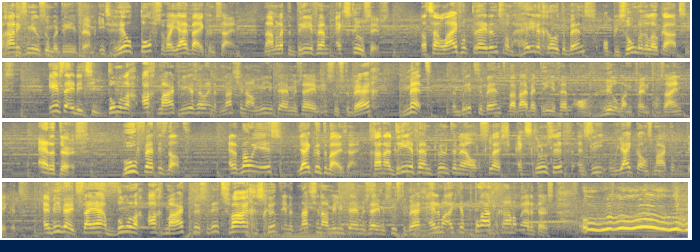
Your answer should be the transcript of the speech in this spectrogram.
We gaan iets nieuws doen met 3FM. Iets heel tofs waar jij bij kunt zijn. Namelijk de 3FM Exclusives. Dat zijn live optredens van hele grote bands op bijzondere locaties. Eerste editie, donderdag 8 maart, hier zo in het Nationaal Militair Museum in Soesterberg. Met een Britse band waar wij bij 3FM al heel lang fan van zijn. Editors. Hoe vet is dat? En het mooie is, jij kunt erbij zijn. Ga naar 3fm.nl slash exclusive en zie hoe jij kans maakt op de tickets. En wie weet sta jij op donderdag 8 maart tussen dit zware geschut in het Nationaal Militair Museum in Soesterberg helemaal uit je plaat te gaan op editors. Oeh, oeh.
